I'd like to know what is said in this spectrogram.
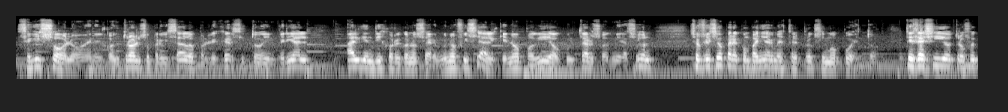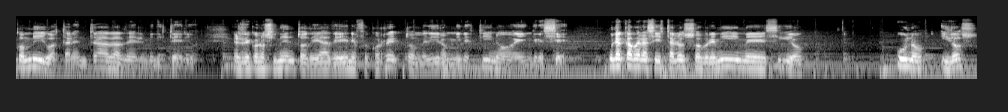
Seguí solo en el control supervisado por el ejército imperial. Alguien dijo reconocerme. Un oficial que no podía ocultar su admiración se ofreció para acompañarme hasta el próximo puesto. Desde allí otro fue conmigo hasta la entrada del ministerio. El reconocimiento de ADN fue correcto, me dieron mi destino e ingresé. Una cámara se instaló sobre mí y me siguió. Uno y dos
